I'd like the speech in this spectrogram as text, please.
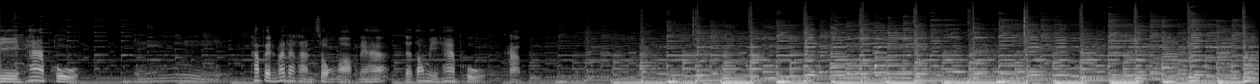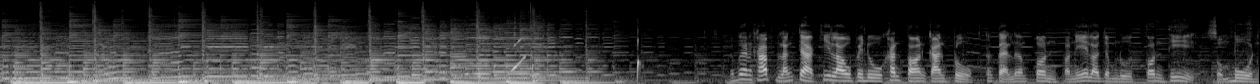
มี 5 ภูอืมถ้าเป็นมาตรฐานส่งออกนะฮะจะต้องมี 5 ภูครับ พื่อนๆครับ หลังจากที่เราไปดูขั้นตอนการปลูก ตั้งแต่เริ่มต้น ตอนนี้เราจะมาดูต้นที่สมบูรณ์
